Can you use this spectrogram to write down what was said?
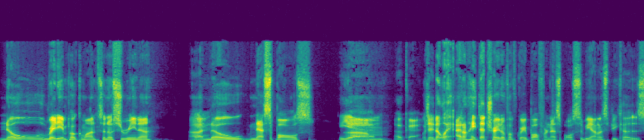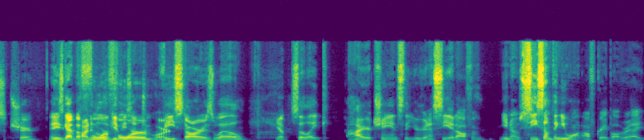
No radiant Pokemon, so no Serena, uh, okay. no Nest balls. Yeah. Um, okay. Which I don't. I don't hate that trade off of Great Ball for Nest Balls to be honest, because sure, and he's got the four four V star as well. Yep. So like higher chance that you're going to see it off of you know see something you want off Great Ball, right?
